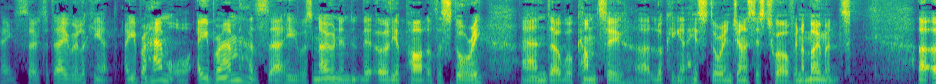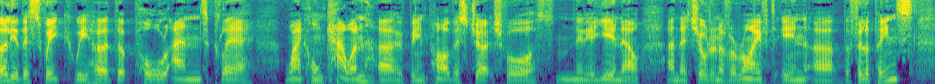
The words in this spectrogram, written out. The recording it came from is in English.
Okay, so today we're looking at Abraham, or Abram, as uh, he was known in the earlier part of the story, and uh, we'll come to uh, looking at his story in Genesis 12 in a moment. Uh, earlier this week, we heard that Paul and Claire Waghorn Cowan, uh, who've been part of this church for nearly a year now, and their children have arrived in uh, the Philippines.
